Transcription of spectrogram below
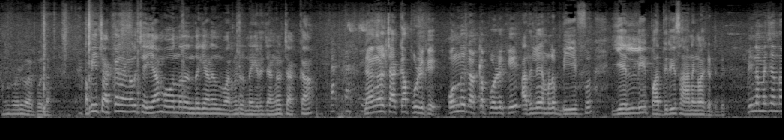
നമുക്ക് ഒരു കുഴപ്പമില്ല. അപ്പോൾ ഈ ചക്ക ഞങ്ങൾ ചെയ്യാൻ പോകുന്നത് എന്തൊക്കെയാണെന്ന് പറഞ്ഞിട്ടുണ്ടെങ്കിൽ ഞങ്ങൾ ചക്ക ഞങ്ങൾ ചക്ക പുഴുക്ക്. ഒന്ന് ചക്ക പുഴുക്ക് അതിൽ നമ്മൾ ബീഫ് എല്ലി പതിരി സാധനങ്ങളൊക്കെ ഇട്ടിട്ട്. പിന്നെ അമ്മച്ചി എന്താ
